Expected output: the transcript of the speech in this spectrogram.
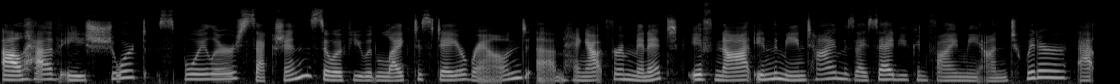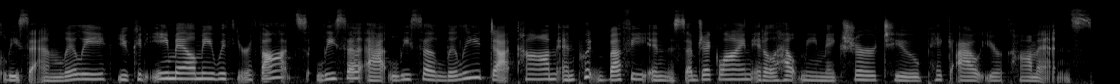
I'll have a short spoiler section, so if you would like to stay around, um, hang out for a minute. If not, in the meantime, as I said, you can find me on Twitter at Lisa M. Lilly. You can could email me with your thoughts, lisa at lisalilly.com, and put Buffy in the subject line. It'll help me make sure to pick out your comments.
